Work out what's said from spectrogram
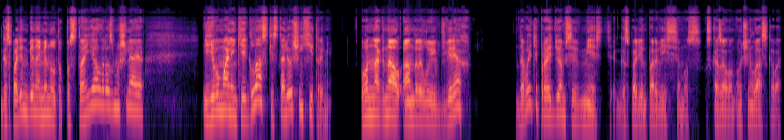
Господин Бина минуту постоял, размышляя, и его маленькие глазки стали очень хитрыми. Он нагнал Андре Луи в дверях. — Давайте пройдемся вместе, господин Парвиссимус, — сказал он очень ласково.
